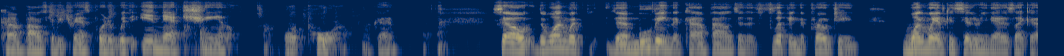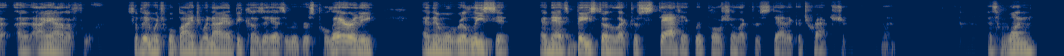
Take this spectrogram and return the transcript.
compounds can be transported within that channel or pore. Okay. So the one with the moving the compounds and then flipping the protein, one way of considering that is like a, an ionophore, something which will bind to an ion because it has a reverse polarity, and then we'll release it. And that's based on electrostatic repulsion, electrostatic attraction. That's one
